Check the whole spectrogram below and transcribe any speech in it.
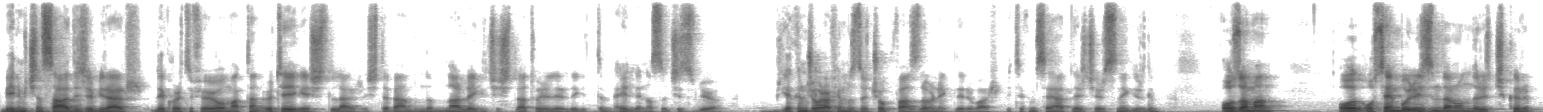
benim için sadece birer dekoratif öğe olmaktan öteye geçtiler. İşte ben bunlarla ilgili çeşitli atölyelere de gittim. Elle nasıl çiziliyor? Yakın coğrafyamızda çok fazla örnekleri var. Bir takım seyahatler içerisine girdim. O zaman o, o sembolizmden onları çıkarıp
